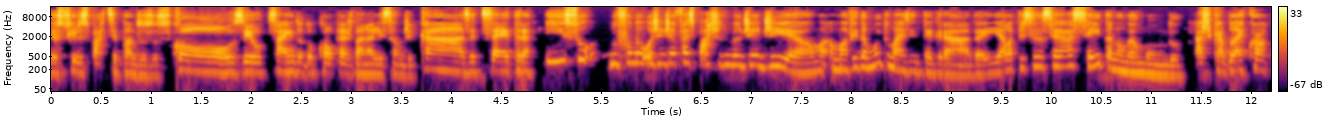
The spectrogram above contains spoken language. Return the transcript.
Meus filhos participando dos calls, eu saindo do call para ajudar na lição de casa, etc. E isso no fundo, hoje em dia faz parte do meu dia a dia, é uma, uma vida muito mais integrada e ela precisa ser aceita no meu mundo. Acho que a BlackRock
